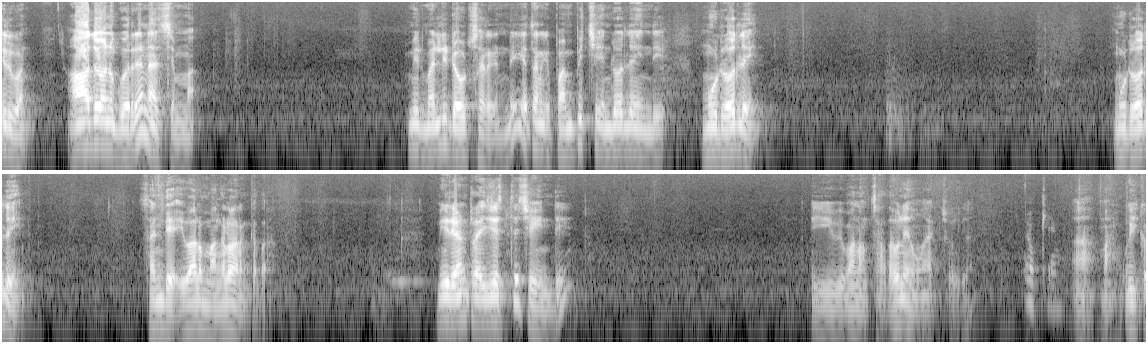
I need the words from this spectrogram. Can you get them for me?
ఇదిగోండి. ఆదోని గొర్రె నరసింహ. మీరు మళ్ళీ డౌట్స్ అడగండి. ఇతనికి పంపించి ఎన్ని రోజులు అయింది మూడు రోజులు అయింది. మూడు రోజులు అయింది. సండే ఇవాళ మంగళవారం కదా. మీరేమైనా ట్రై చేస్తే చేయండి. ఇవి మనం చదవలేము యాక్చువల్గా. మన వీక్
